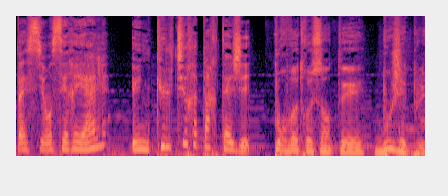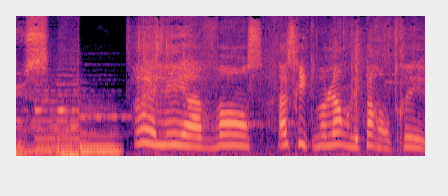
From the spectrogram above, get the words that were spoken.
Passion céréales, une culture à partager. Pour votre santé, bougez plus. Allez, avance À ce rythme-là, on n'est pas rentré.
